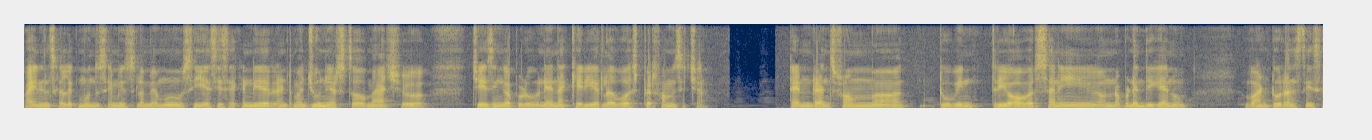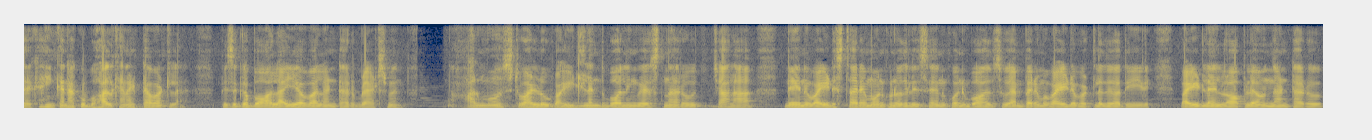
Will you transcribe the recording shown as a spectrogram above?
ఫైనల్స్ వెళ్ళక ముందు సెమీస్లో మేము సిఎస్సి సెకండ్ ఇయర్ అంటే మా జూనియర్స్తో మ్యాచ్ చేసింగ్ అప్పుడు నేను నా కెరియర్లో వర్స్ట్ పెర్ఫార్మెన్స్ ఇచ్చాను. Ten runs from to win three overs అని ఉన్నప్పుడు నేను దిగాను. వన్ టూ రన్స్ తీసాక ఇంకా నాకు బాల్ కనెక్ట్ అవ్వట్లే. బేసిక్గా బాల్ అయ్యి అవ్వాలంటారు బ్యాట్స్మెన్ ఆల్మోస్ట్ వాళ్ళు వైడ్ లెంత్ బౌలింగ్ వేస్తున్నారు. చాలా నేను వైడ్ ఇస్తారేమో అనుకుని వదిలేసాను. కొన్ని బాల్స్ ఎంపైర్ ఏమో వైడ్ ఇవ్వట్లేదు. అది వైడ్ లైన్ లోపలే ఉందంటారు.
